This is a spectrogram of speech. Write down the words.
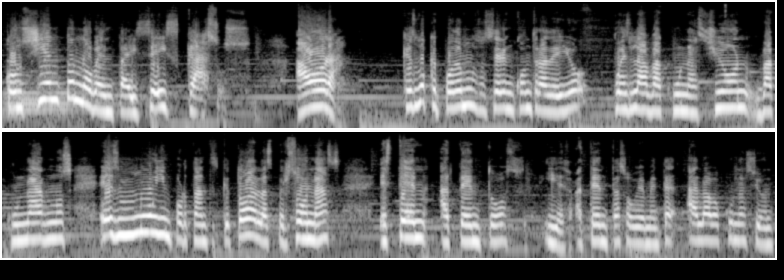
con 196 casos. Ahora, ¿qué es lo que podemos hacer en contra de ello? pues la vacunación, vacunarnos, es muy importante que todas las personas estén atentos y atentas obviamente a la vacunación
